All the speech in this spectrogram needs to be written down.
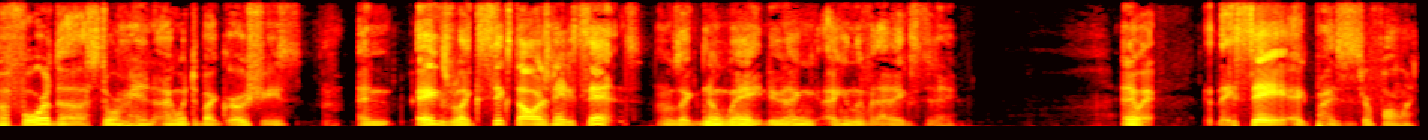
Before the storm hit, I went to buy groceries and eggs were like $6.80. I was like, no way, dude. I can, I can live without eggs today. Anyway, they say egg prices are falling.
